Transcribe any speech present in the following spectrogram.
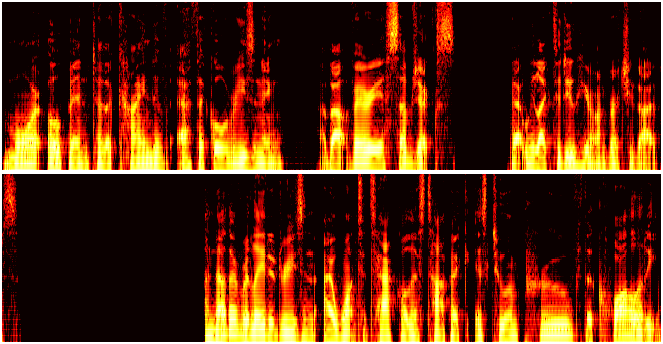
more open to the kind of ethical reasoning about various subjects that we like to do here on Virtue Vibes. Another related reason I want to tackle this topic is to improve the quality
